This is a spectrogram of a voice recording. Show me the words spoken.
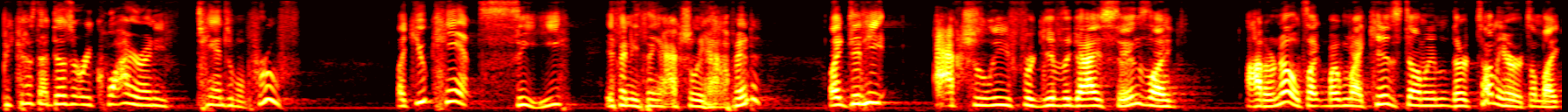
Because that doesn't require any tangible proof. Like, you can't see if anything actually happened. Like, did he actually forgive the guy's sins? Like, I don't know. It's like when my kids tell me their tummy hurts. I'm like,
